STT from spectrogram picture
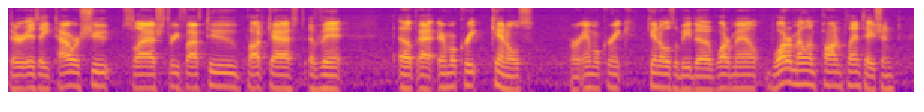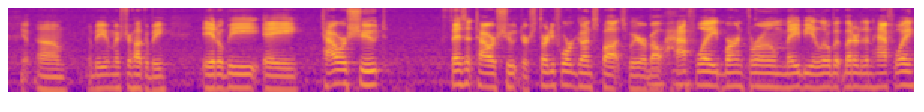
There is a tower shoot slash 352 podcast event up at Emerald Creek Kennels, or Emerald Creek Kennels will be the watermelon watermelon pond plantation. Yep. Um, it'll be Mr. Huckabee. It'll be a tower shoot, pheasant tower shoot. There's 34 gun spots. We're about halfway burned through them, maybe a little bit better than halfway.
